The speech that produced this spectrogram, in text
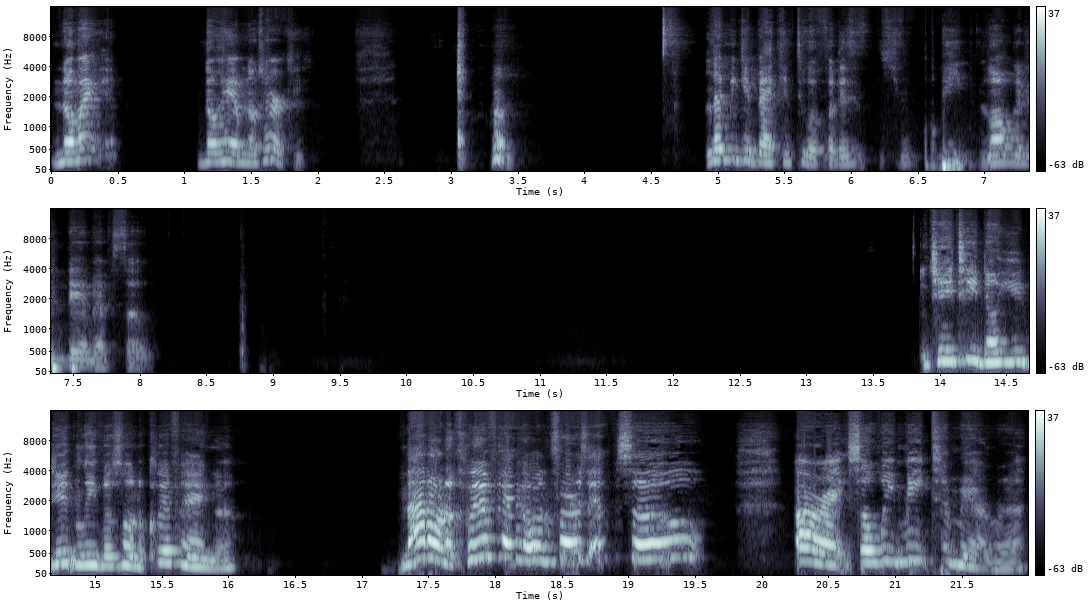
No man, no ham, no turkey. Let me get back into it for this be longer than damn episode. JT, no, you didn't leave us on a cliffhanger. Not on a cliffhanger on the first episode. All right, so we meet Tamara,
